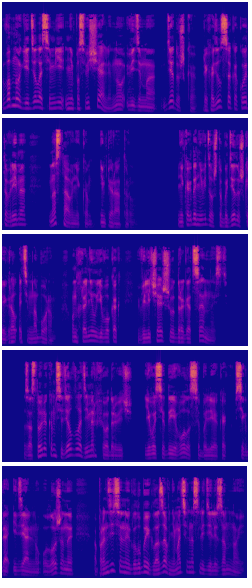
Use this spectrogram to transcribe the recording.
во многие дела семьи не посвящали, но, видимо, дедушка приходился какое-то время наставником императору. Никогда не видел, чтобы дедушка играл этим набором. Он хранил его как величайшую драгоценность. За столиком сидел Владимир Федорович. Его седые волосы были, как всегда, идеально уложены, а пронзительные голубые глаза внимательно следили за мной.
